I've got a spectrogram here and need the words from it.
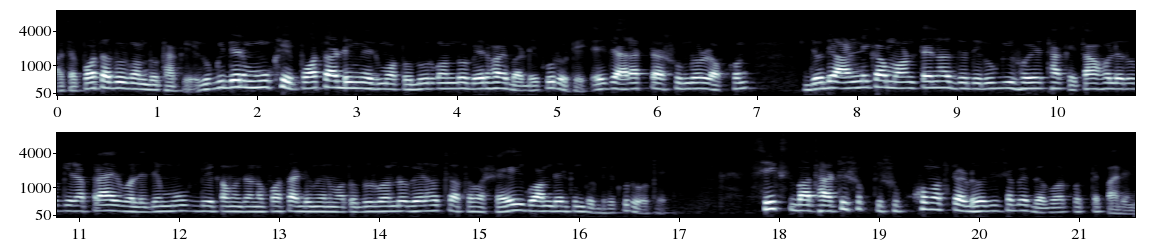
আচ্ছা পচা দুর্গন্ধ থাকে। রুগীদের মুখে পচা ডিমের মতো দুর্গন্ধ বের হয় বা ঢেকুর ওঠে। এই যে আর একটা সুন্দর লক্ষণ, যদি আর্নিকা মন্টেনার যদি রুগী হয়ে থাকে, তাহলে রুগীরা প্রায় বলে যে মুখ দিয়ে কেমন যেন পচা ডিমের মতো দুর্গন্ধ বের হচ্ছে অথবা সেই গন্ধের কিন্তু ঢেকুর ওঠে। সিক্স বা থার্টি শক্তি সূক্ষ্মমাত্রা ডোজ হিসাবে ব্যবহার করতে পারেন।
